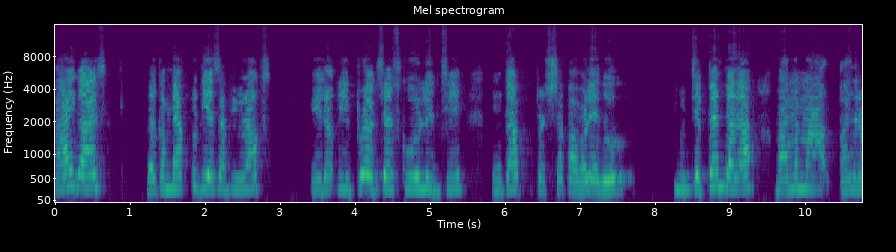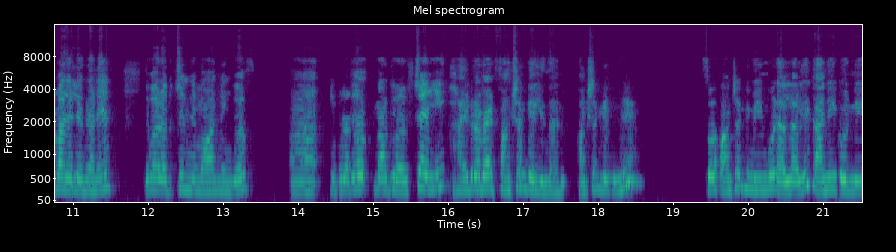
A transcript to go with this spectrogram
Hi guys welcome back to DSR vlogs ఇప్పుడు వచ్చే స్కూల్ నుంచి ఇంకా ఫ్రెష్ అప్ అవ్వలేదు. మీకు చెప్పాను కదా మా అమ్మమ్మ హైదరాబాద్ వెళ్ళిందని. ఇవాళ వచ్చింది మార్నింగ్ ఇప్పుడు మాకు వచ్చాయి. హైదరాబాద్ ఫంక్షన్కి వెళ్ళిందండి. ఫంక్షన్కి వెళ్ళింది. సో ఫంక్షన్కి మేము కూడా వెళ్ళాలి. కానీ కొన్ని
